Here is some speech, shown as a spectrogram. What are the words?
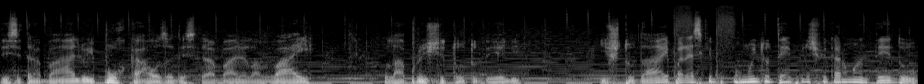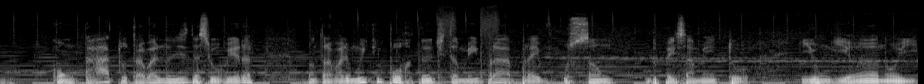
desse trabalho e por causa desse trabalho ela vai lá para o instituto dele estudar e parece que por muito tempo eles ficaram mantendo contato. O trabalho da Anise da Silveira é um trabalho muito importante também para a evolução do pensamento junguiano e,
